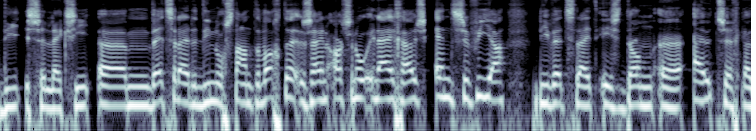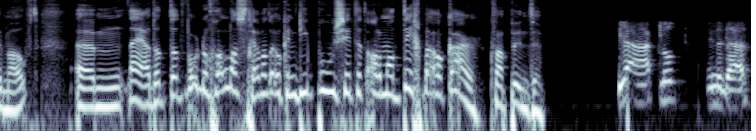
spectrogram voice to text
die selectie. Um, wedstrijden die nog staan te wachten zijn Arsenal in eigen huis en Sevilla. Die wedstrijd is dan uh, uit, zeg ik uit mijn hoofd. Um, nou ja, dat, dat wordt nog wel lastig, hè? want ook in die pool zit het allemaal dicht bij elkaar qua punten. Ja, klopt. Inderdaad.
